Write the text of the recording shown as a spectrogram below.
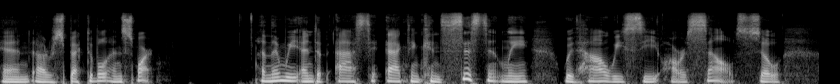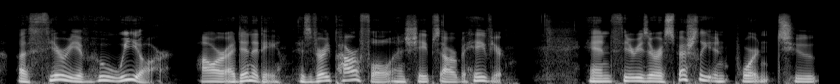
and uh, respectable and smart. And then we end up acting consistently with how we see ourselves. So a theory of who we are, our identity, is very powerful and shapes our behavior. And theories are especially important to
